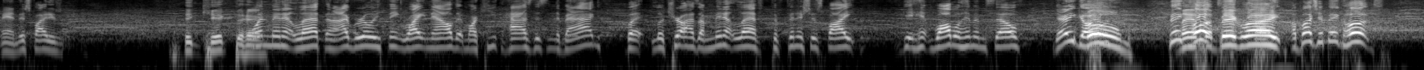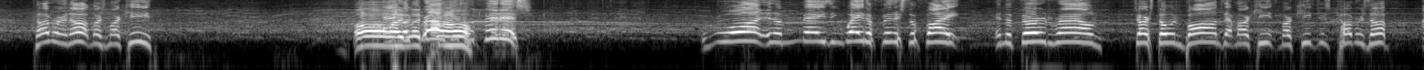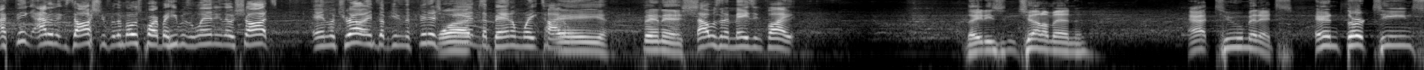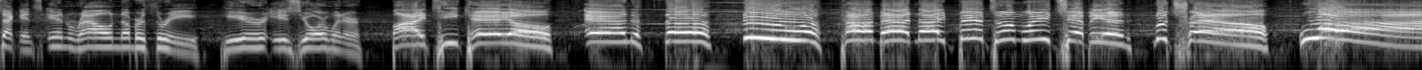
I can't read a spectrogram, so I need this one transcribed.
Man, this fight is Big kick there. one minute left, and I really think right now that Markeith has this in the bag, but Latrell has a minute left to finish this fight, get him, wobble him himself. There you go. Boom! Big Lands hooks. big right. A bunch of big hooks. Covering up, much Markeith. Oh, and Latrell go. gets the finish. What an amazing way to finish the fight in the third round. Starts throwing bombs at Marquise. Marquise just covers up, I think, out of exhaustion for the most part, but he was landing those shots. And Latrell ends up getting the finish What and the bantamweight title. A finish. That was an amazing fight. Ladies and gentlemen, at two minutes and 13 seconds in round number three, here is your winner by TKO and the new Combat Night Bantamweight Champion, Latrell White.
